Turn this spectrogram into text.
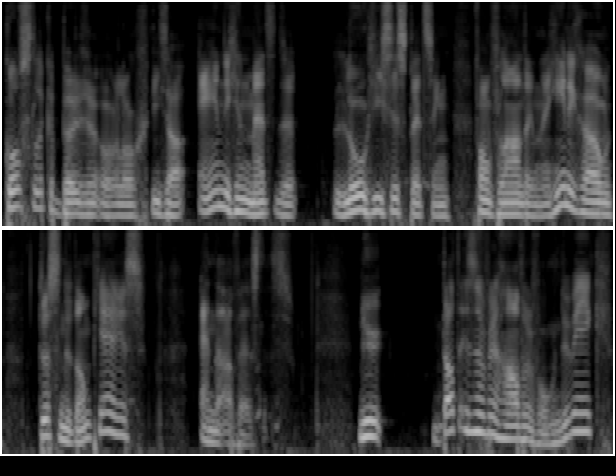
kostelijke burgeroorlog die zou eindigen met de logische splitsing van Vlaanderen en Henegouwen tussen de Dampierres en de Avesnes. Nu, dat is een verhaal voor volgende week,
